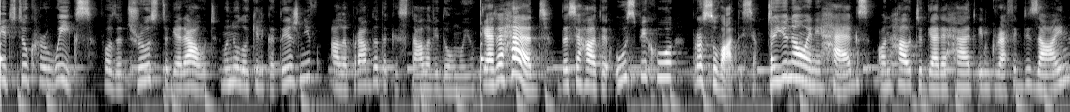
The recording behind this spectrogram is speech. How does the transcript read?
It took her weeks for the truth to get out. Минуло кілька тижнів, але правда таки стала відомою. Get ahead – досягати успіху, просуватися. Do you know any hacks on how to get ahead in graphic design?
